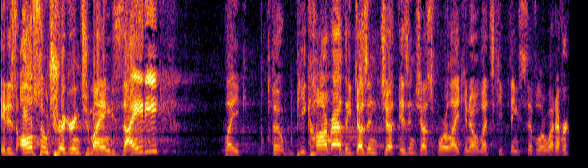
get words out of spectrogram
It is also triggering to my anxiety. Like, the be comradely doesn't ju- isn't just for like you know let's keep things civil or whatever.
